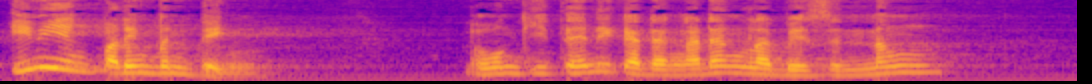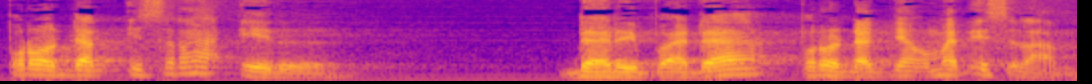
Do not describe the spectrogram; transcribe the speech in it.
Ini yang paling penting. Lawang kita ini kadang-kadang lebih senang produk Israel daripada produknya umat Islam.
